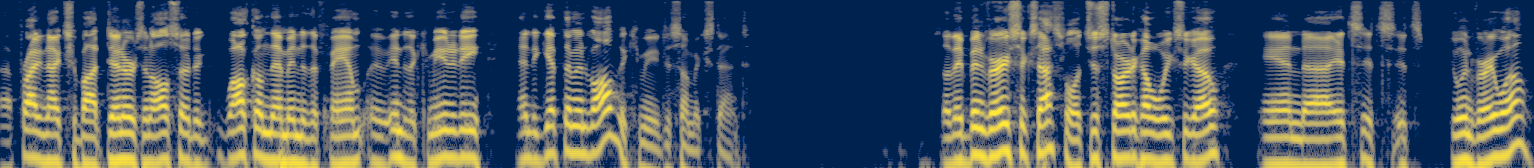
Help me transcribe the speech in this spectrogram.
uh, Friday night Shabbat dinners and also to welcome them into the fam into the community and to get them involved in the community to some extent. So they've been very successful. It just started a couple weeks ago, and uh, it's it's it's doing very well.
